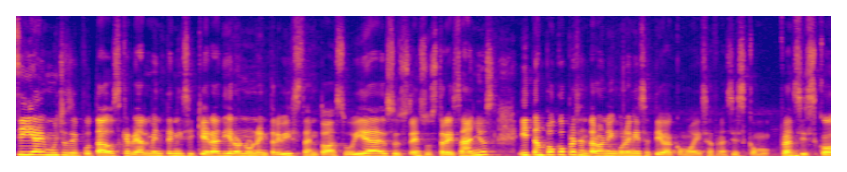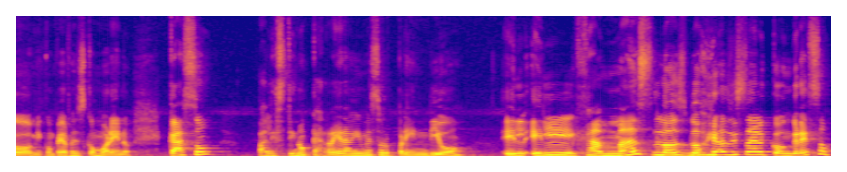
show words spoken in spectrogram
sí hay muchos diputados que realmente ni siquiera dieron una entrevista en toda su vida, en sus, en sus tres años, y tampoco presentaron ninguna iniciativa, como dice Francisco, Francisco, mi compañero Francisco Moreno. Caso Palestino Carrera, a mí me sorprendió él, jamás los, lo había visto en el Congreso.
